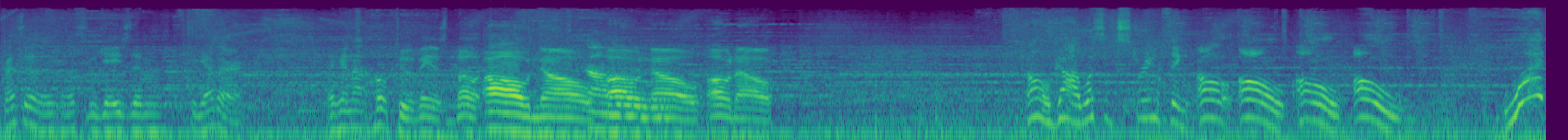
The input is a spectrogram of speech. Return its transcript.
Professor, let's engage them together. They cannot hope to evade his boat. Oh no! Oh, Oh. no! Oh no! Oh god, what's the string thing? Oh, oh, oh, oh! What?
